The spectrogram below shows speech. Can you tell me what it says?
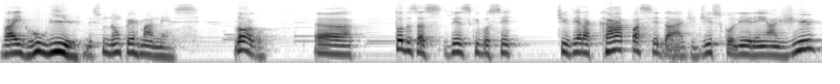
vai ruir, isso não permanece. Logo, uh, todas as vezes que você tiver a capacidade de escolher em agir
